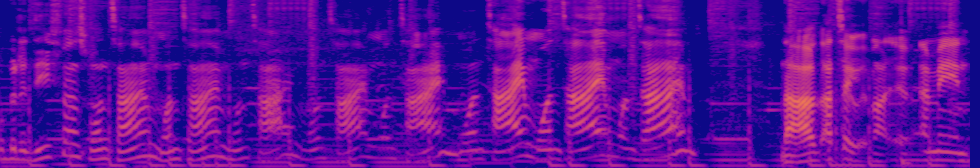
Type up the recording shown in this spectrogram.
little bit of defense one time, one time, one time, one time, one time, one time, one time, one time. No, I'll, I'll tell you. I mean,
